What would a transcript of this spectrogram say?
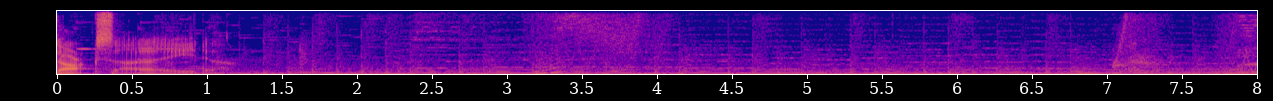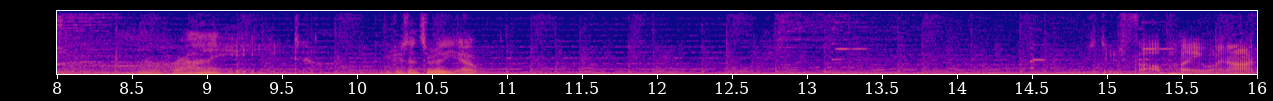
Dark Side. Future sensor, yep. Let's do foul play, why not?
